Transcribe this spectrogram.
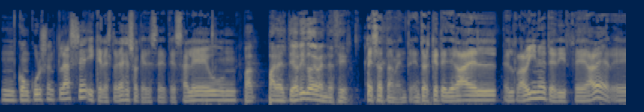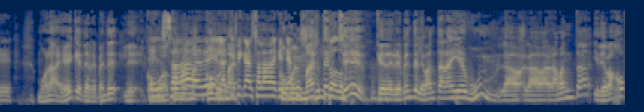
mm, concurso en clase y que la historia es eso, que se te sale un... Pa- para el teórico de bendecir. Exactamente. Entonces que te llega el, el rabino y te dice, a ver, eh, Mola, ¿eh? Que de repente... le- como, Ensalada en de- Ma- la en típica ensalada que te Como en haces con todo. Masterchef, que de repente levantan ahí el boom, la, la, la manta y debajo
